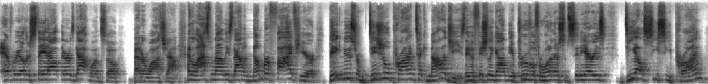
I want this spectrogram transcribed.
every other state out there has got one. So better watch out. And last but not least, down to number five here, big news from Digital Prime Technologies. They've officially gotten the approval for one of their subsidiaries, DLCC Prime,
